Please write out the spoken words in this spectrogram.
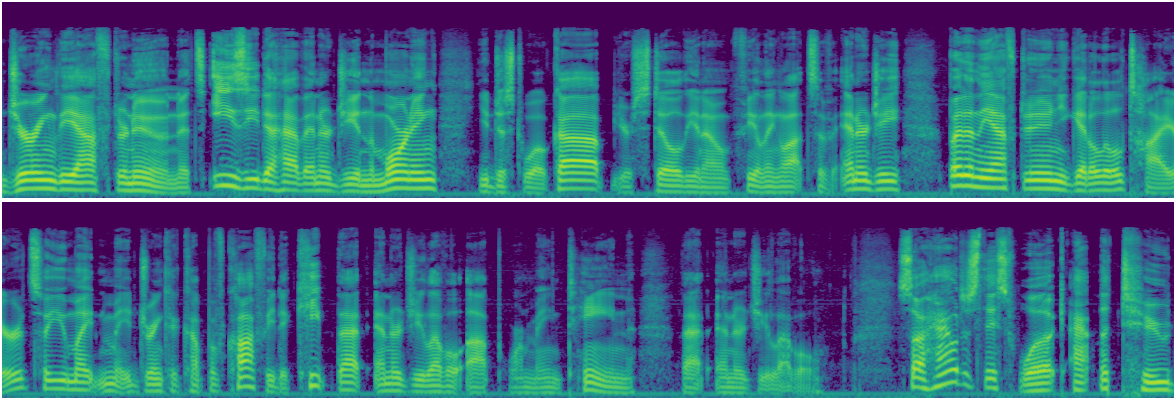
during the afternoon. It's easy to have energy in the morning. You just woke up, you're still, you know, feeling lots of energy, but in the afternoon you get a little tired, so you might drink a cup of coffee to keep that energy level up or maintain that energy level. So, how does this work at the two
